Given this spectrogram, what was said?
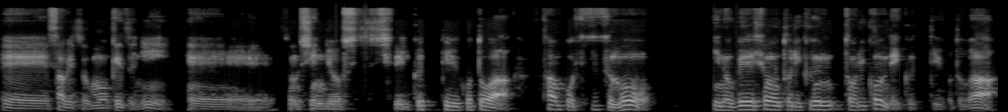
えー差別を設けずに、えーその診療していくっていうことは担保しつつも、イノベーションを取り組ん取り込んでいくっていうことが、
